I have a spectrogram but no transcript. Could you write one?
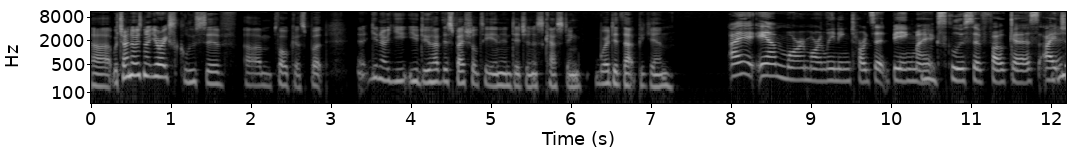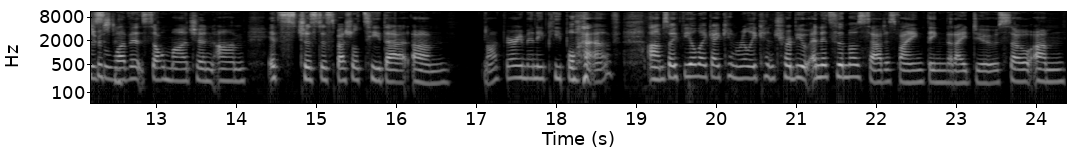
uh, which I know is not your exclusive um, focus, but uh, you know you, you do have this specialty in Indigenous casting. Where did that begin? I am more and more leaning towards it being my mm. exclusive focus. I just love it so much, and um, it's just a specialty that um, not very many people have. Um, so I feel like I can really contribute, and it's the most satisfying thing that I do. So, um,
